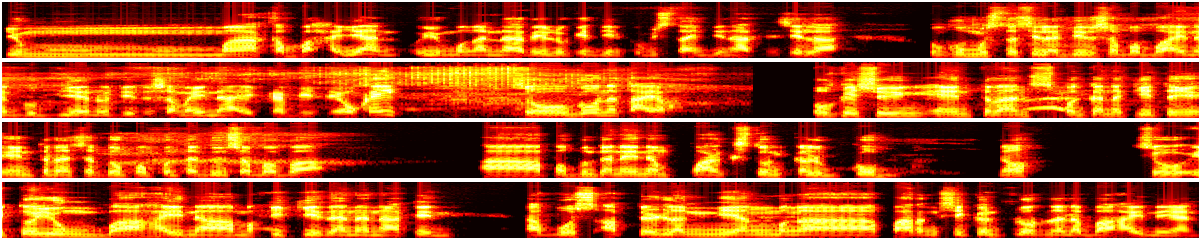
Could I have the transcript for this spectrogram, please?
yung mga kabahayan o yung mga narilocate din. Kumustahan din natin sila kung kumusta sila dito sa pabahay ng gobyerno dito sa Maynay, Cavite. Okay? So, go na tayo. Okay, so yung entrance, pagka nakita yung entrance na to, papunta dun sa baba, ah papunta na yun ng Parkstone, Kalubkob. No? So, ito yung bahay na makikita na natin. Tapos, after lang niyang mga parang second floor na na bahay na yan,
